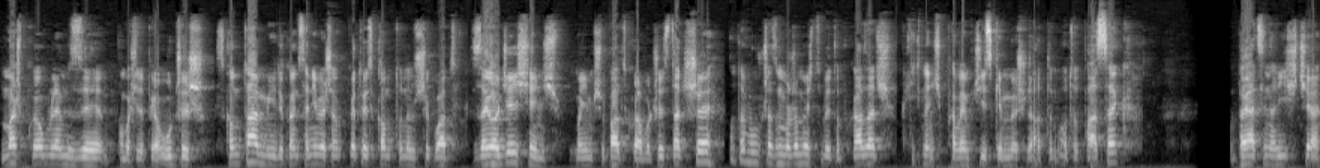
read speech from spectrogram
masz problem z, albo się dopiero uczysz, z kontami, do końca nie wiesz, jakie to jest konto na przykład 010 w moim przypadku, albo 303, no to wówczas możemy sobie to pokazać, kliknąć prawym przyciskiem myszy na ten oto pasek, operacje na liście,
